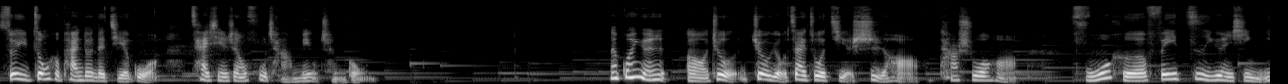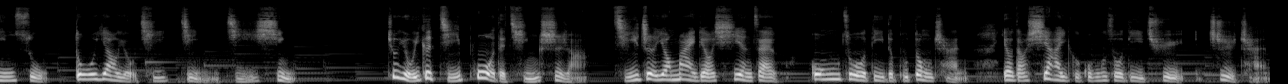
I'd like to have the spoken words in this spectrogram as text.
所以综合判断的结果，蔡先生复查没有成功。那官员呃就就有在做解释哈，他说哈，符合非自愿性因素都要有其紧急性，就有一个急迫的情势啊，急着要卖掉现在工作地的不动产，要到下一个工作地去置产。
